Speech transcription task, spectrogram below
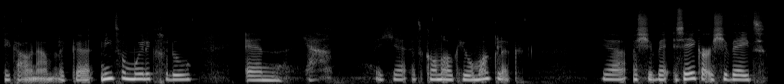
Ik hou namelijk niet van moeilijk gedoe. En ja, weet je, het kan ook heel makkelijk. Ja, als je zeker als je weet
